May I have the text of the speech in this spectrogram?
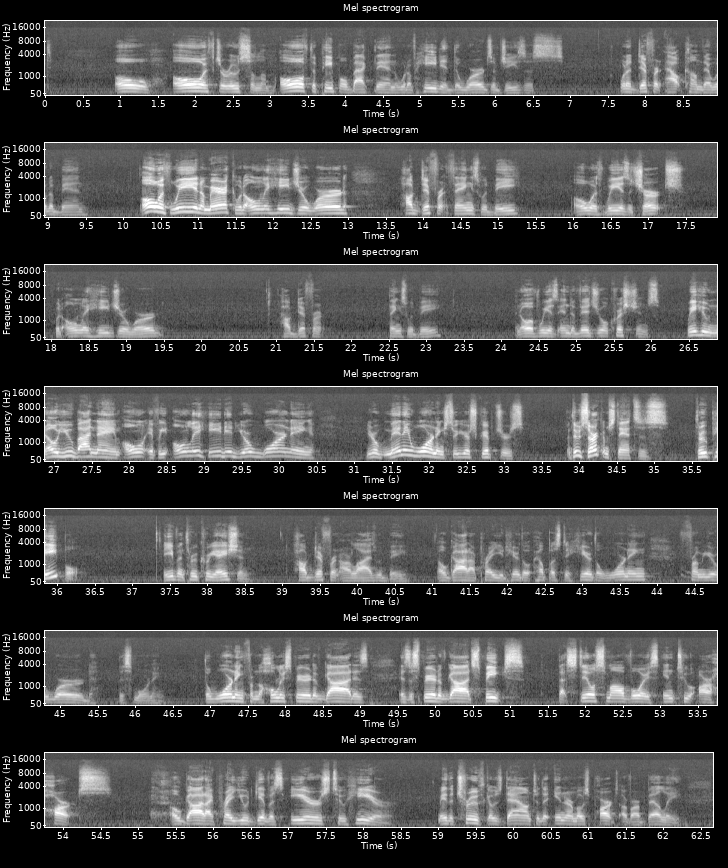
Oh, oh, if Jerusalem, oh, if the people back then would have heeded the words of Jesus, what a different outcome there would have been. Oh, if we in America would only heed your word, how different things would be. Oh, if we as a church would only heed your word, how different things would be. And oh, if we as individual Christians, we who know you by name, if we only heeded your warning, your many warnings through your scriptures, and through circumstances, through people, even through creation, how different our lives would be. Oh God, I pray you'd hear the, help us to hear the warning from your word this morning. The warning from the Holy Spirit of God is as the Spirit of God speaks that still small voice into our hearts. Oh God, I pray you would give us ears to hear. May the truth goes down to the innermost part of our belly.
